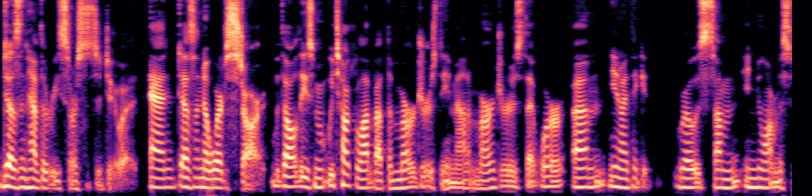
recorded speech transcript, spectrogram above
doesn't have the resources to do it, and doesn't know where to start with all these. We talked a lot about the mergers, the amount of mergers that were, um, you know, I think it rose some enormous,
